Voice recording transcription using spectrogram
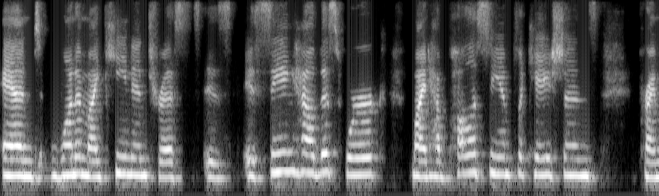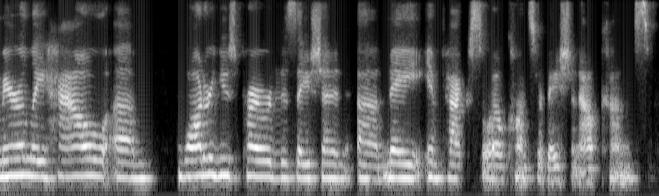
And one of my keen interests is, is seeing how this work might have policy implications, primarily how um, water use prioritization uh, may impact soil conservation outcomes.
